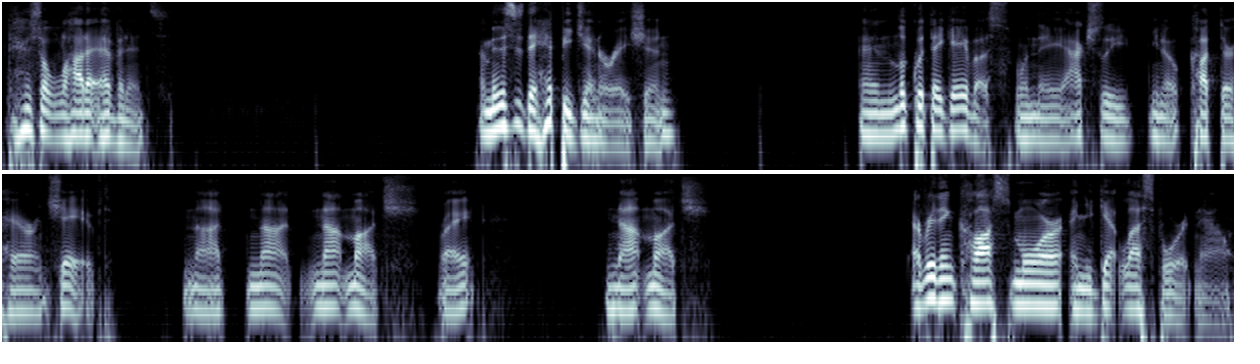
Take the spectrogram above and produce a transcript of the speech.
There's a lot of evidence. I mean, this is the hippie generation. And look what they gave us when they actually, you know, cut their hair and shaved. Not not not much, right? Not much. Everything costs more and you get less for it now.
